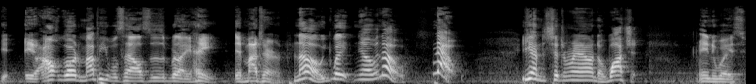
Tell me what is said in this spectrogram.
I don't go to my people's houses and be like, hey, it's my turn. No, you wait, no, no, no. You have to sit around and watch it. Anyways,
